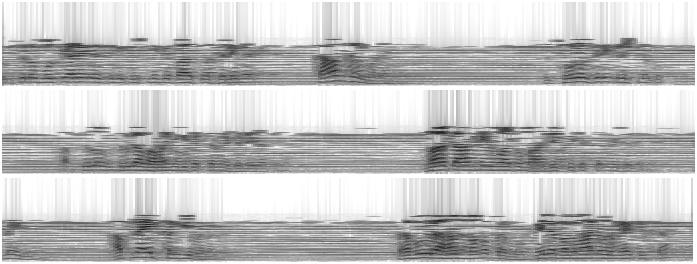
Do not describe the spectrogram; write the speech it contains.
उनसे लोग बोलते अरे, श्री कृष्ण के पास तो चले गए, काम नहीं हो रहा है। तो छोड़ो श्री कृष्ण को। अब चलो दुर्गा भवानी के चक्कर में चले जाते वहाँ काम नहीं हुआ तो महादेव के चक्कर में चले नहीं नहीं। अपना एक संगी बना। प्रभु रहम मम प्रभु। मेरे भगवान और मैं किसका?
